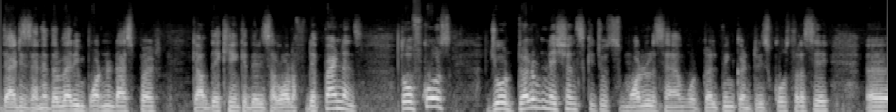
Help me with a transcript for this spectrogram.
that is another very important aspect कि आप देखें कि there is a of dependence तो ऑफकोर्स जो डेवलप नेशंस के जो मॉडल्स हैं वो डेवलपिंग कंट्रीज़ को उस तरह से आ,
